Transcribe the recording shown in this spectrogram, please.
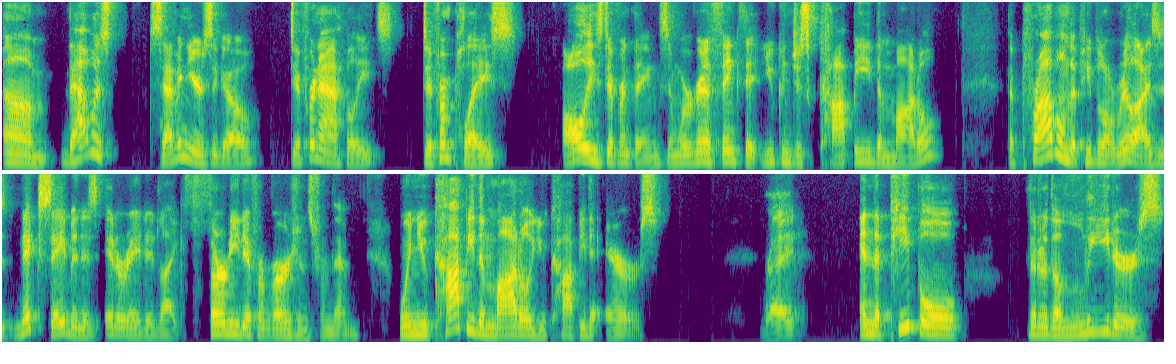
um, that was seven years ago, different athletes, different place, all these different things. And we're going to think that you can just copy the model. The problem that people don't realize is Nick Saban has iterated like 30 different versions from them. When you copy the model, you copy the errors. Right. And the people that are the leaders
